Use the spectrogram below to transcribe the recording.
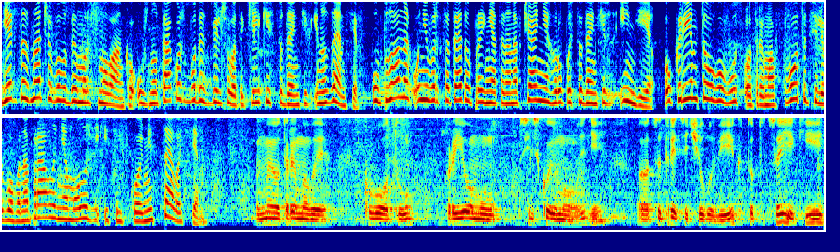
Як зазначив Володимир Смоланко, УЖНУ також буде збільшувати кількість студентів-іноземців. У планах університету прийняти на навчання групи студентів з Індії. Окрім того, вуз отримав квоту цільового направлення молоді і сільської місцевості. Ми отримали квоту прийому сільської молоді. Е, Це 30 чоловік, тобто це які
